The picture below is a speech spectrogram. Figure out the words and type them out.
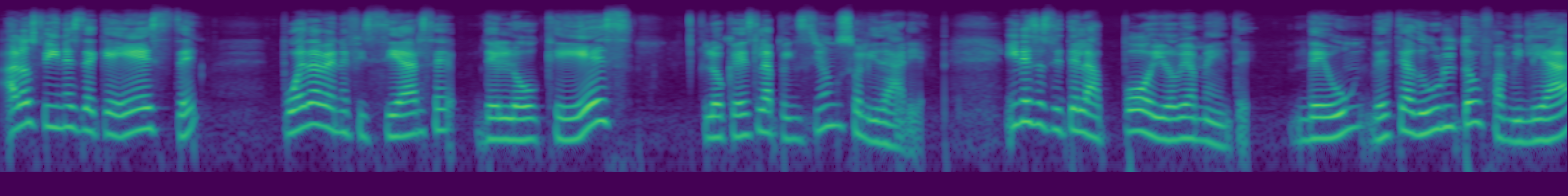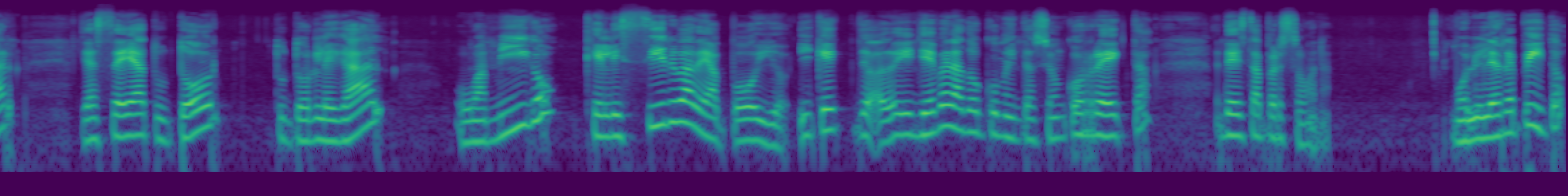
a los fines de que éste pueda beneficiarse de lo que es lo que es la pensión solidaria y necesite el apoyo obviamente de un de este adulto familiar, ya sea tutor, tutor legal o amigo que le sirva de apoyo y que lleve la documentación correcta de esta persona. Vuelvo y le repito,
